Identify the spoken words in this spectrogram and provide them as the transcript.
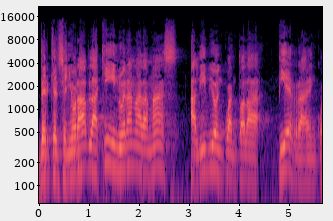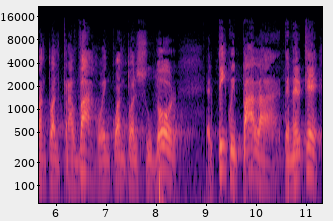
del que el Señor habla aquí no era nada más alivio en cuanto a la tierra, en cuanto al trabajo, en cuanto al sudor, el pico y pala, tener que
